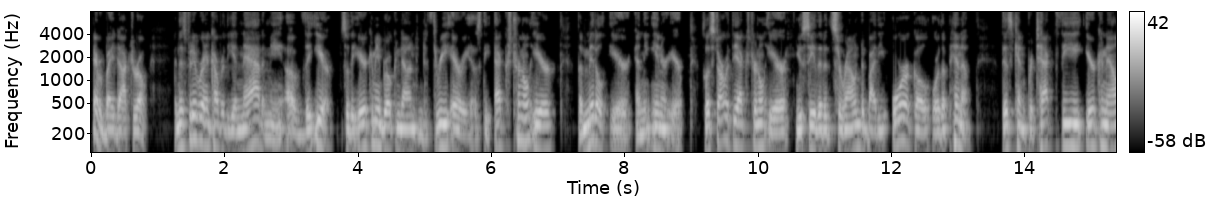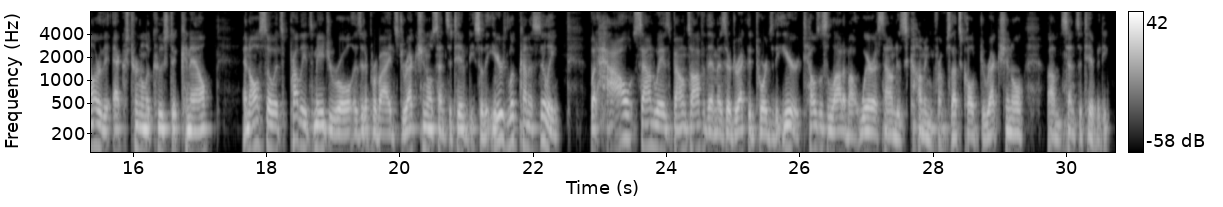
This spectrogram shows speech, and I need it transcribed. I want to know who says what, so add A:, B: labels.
A: Hey everybody, Dr. O. In this video we're going to cover the anatomy of the ear. So the ear can be broken down into three areas, the external ear, the middle ear, and the inner ear. So let's start with the external ear. You see that it's surrounded by the auricle or the pinna. This can protect the ear canal or the external acoustic canal. And also it's probably its major role is that it provides directional sensitivity. So the ears look kind of silly, but how sound waves bounce off of them as they're directed towards the ear tells us a lot about where a sound is coming from. So that's called directional um, sensitivity.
